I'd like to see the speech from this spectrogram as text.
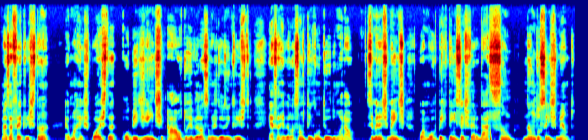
mas a fé cristã é uma resposta obediente à autorrevelação de Deus em Cristo. Essa revelação tem conteúdo moral. Semelhantemente, o amor pertence à esfera da ação, não do sentimento.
